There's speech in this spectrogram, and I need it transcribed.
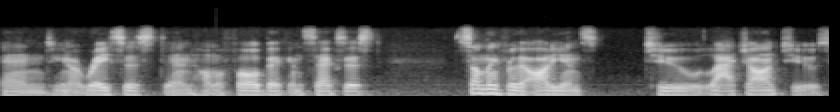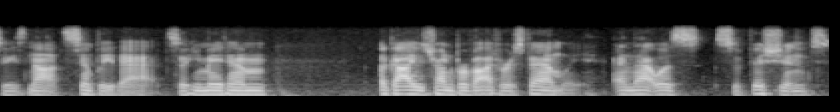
and you know racist and homophobic and sexist, something for the audience to latch onto. So he's not simply that. So he made him a guy who's trying to provide for his family, and that was sufficient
